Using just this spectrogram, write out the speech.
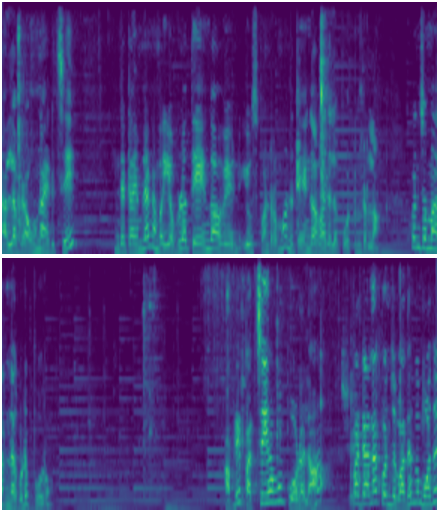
நல்லா ப்ரௌன் ஆயிடுச்சு. இந்த டைமில் நம்ம எவ்வளோ தேங்காய் வே யூஸ் பண்ணுறோமோ அந்த தேங்காவை அதில் போட்டுடலாம் கொஞ்சமாக இருந்தால் கூட போதும். அப்படியே பச்சையாகவும் போடலாம். பட் ஆனால் கொஞ்சம் வதங்கும் போது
